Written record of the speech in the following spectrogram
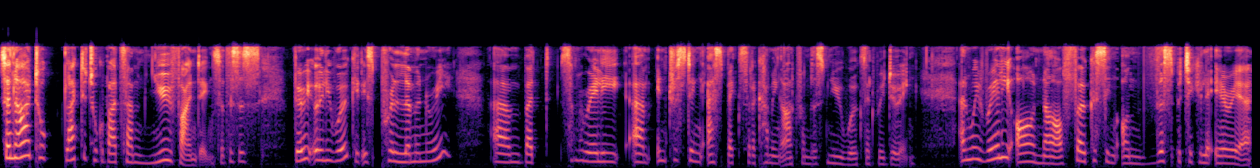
So now I'd talk, like to talk about some new findings. So this is very early work. It is preliminary, um, but some really um, interesting aspects that are coming out from this new work that we're doing. And we really are now focusing on this particular area,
